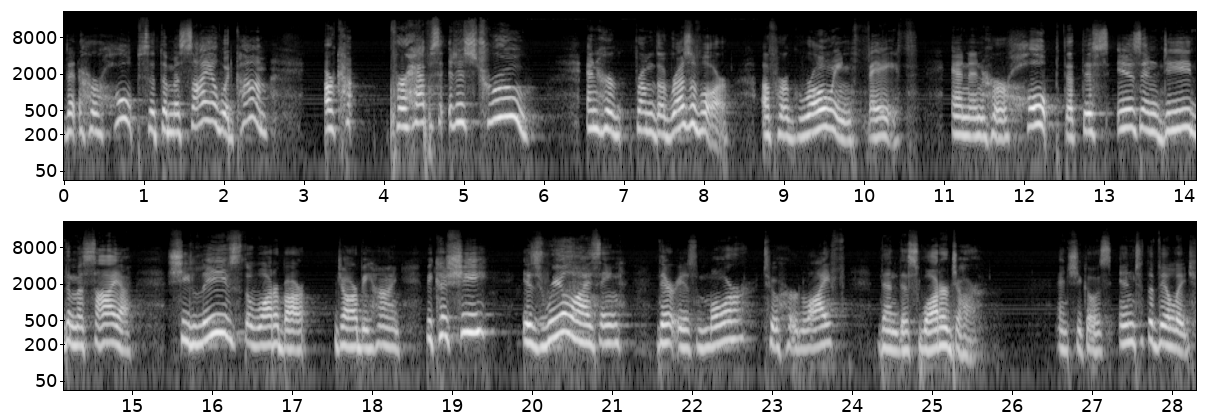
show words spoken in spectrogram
that her hopes that the Messiah would come are perhaps it is true. And her, from the reservoir of her growing faith and in her hope that this is indeed the Messiah, she leaves the water bar, jar behind because she is realizing there is more to her life than this water jar. And she goes into the village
